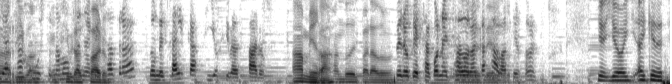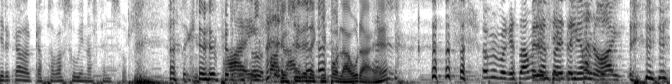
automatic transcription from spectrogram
ya arriba, está justo en una montaña que Gibralfaro. está atrás, donde está el castillo Gibralfaro, Ah, amiga. Bajando del parador. pero que está conectado a la ¿cierto? Yo, yo hay que decir que al Alcazaba subí en ascensor. Así que me perdí Ay, todo. Yo soy del equipo Laura, ¿eh? Porque estaba muy Pero cansada si y tenía prisa muy no po- hay.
